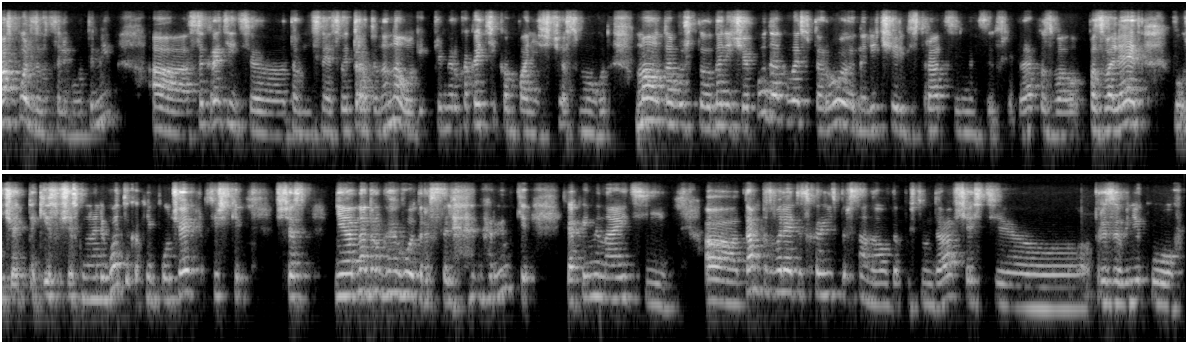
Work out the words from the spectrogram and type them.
воспользоваться льготами, а, сократить э, там, не знаю, свои траты на налоги, к примеру, как IT-компании сейчас могут. Мало того, что наличие кода АКВЭД, второе, наличие регистрации на цифре да, позволяет получать такие существенные льготы, как не получает практически сейчас ни одна другая отрасль на рынке, как именно IT. А, там позволяет и сохранить персонал, допустим, да, в части э, призывников.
